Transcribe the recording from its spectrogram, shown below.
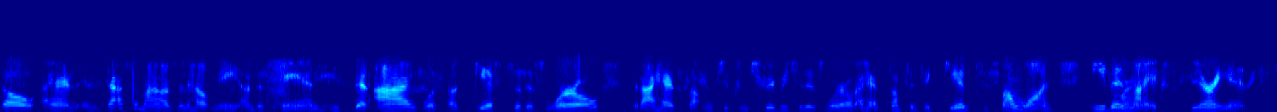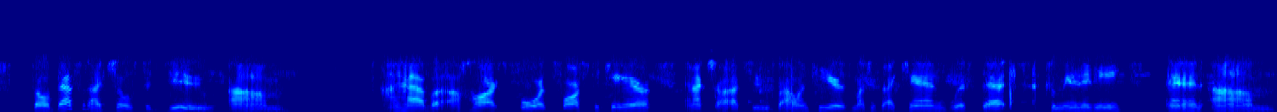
so and and that's what my husband helped me understand. He said I was a gift to this world. That I had something to contribute to this world. I had something to give to someone, even my experience. So that's what I chose to do. Um, I have a, a heart for foster care, and I try to volunteer as much as I can with that community, and um,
